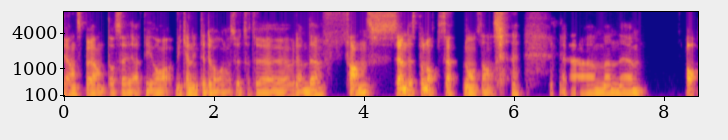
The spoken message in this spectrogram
eh, eh, transparent och säga att vi, har, vi kan inte dra några slutsatser över den. Den fanns, sändes på något sätt någonstans. eh, men eh, ja.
